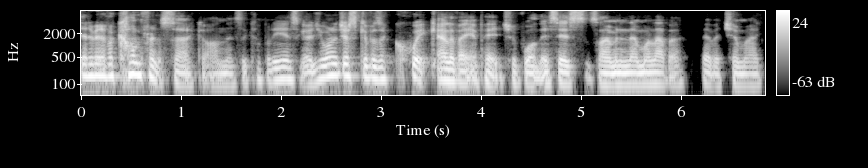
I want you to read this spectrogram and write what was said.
did a bit of a conference circuit on this a couple of years ago. Do you want to just give us a quick elevator pitch of what this is, Simon, and then we'll have a bit of a chinwag?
